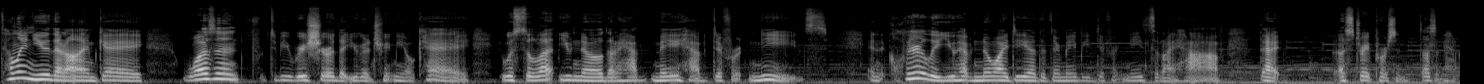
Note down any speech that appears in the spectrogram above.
telling you that I'm gay wasn't to be reassured that you're going to treat me okay. It was to let you know that I have may have different needs. And clearly you have no idea that there may be different needs that I have that a straight person doesn't have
